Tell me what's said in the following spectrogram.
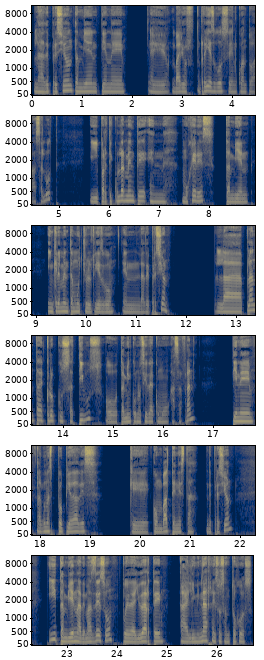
La depresión también tiene eh, varios riesgos en cuanto a salud y particularmente en mujeres también incrementa mucho el riesgo en la depresión. La planta Crocus sativus, o también conocida como azafrán, tiene algunas propiedades que combaten esta depresión. Y también, además de eso, puede ayudarte a eliminar esos antojos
